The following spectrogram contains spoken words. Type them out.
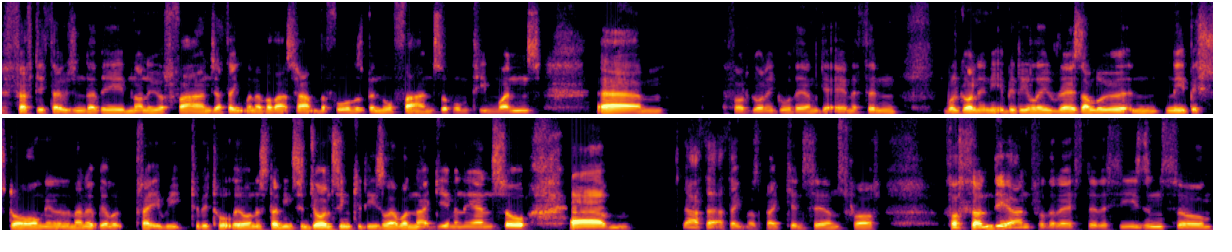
50,000 a day, none of your fans. I think whenever that's happened before, there's been no fans, the home team wins. Um, if we're going to go there and get anything, we're going to need to be really resolute and need to be strong. And at the minute, we look pretty weak, to be totally honest. I mean, St Johnstone could easily have won that game in the end. So um, I, th- I think there's big concerns for for Sunday and for the rest of the season. So,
